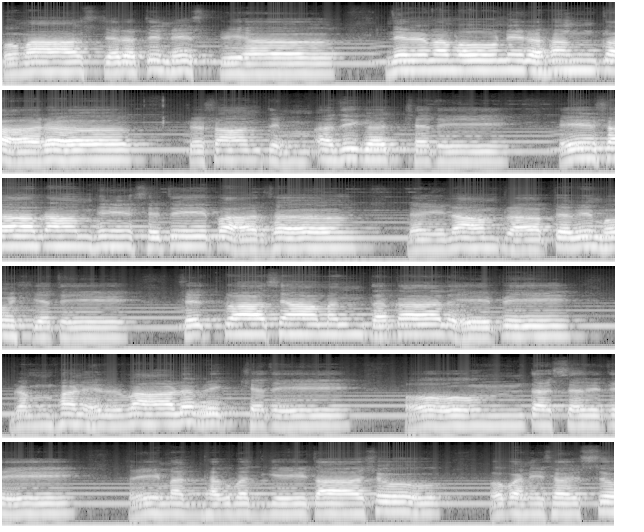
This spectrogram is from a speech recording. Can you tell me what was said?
पुमाश्चरति निःस्पृह निर्ममो निरहङ्कार प्रशान्तिम् अधिगच्छति। एषा ब्राह्मी स्थिते पार्थ नैनां प्राप्य विमुह्यति। स्थित्वा श्यामन्तकालेऽपि ब्रह्मनिर्वाणवृक्षति। ॐ तस्सदिति श्रीमद्भगवद्गीतासु उपनिषत्सु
